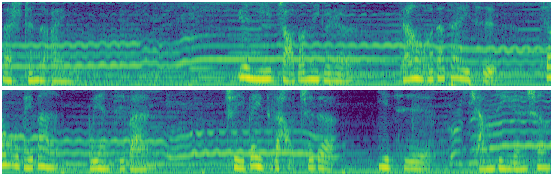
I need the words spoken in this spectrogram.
那是真的爱你。愿你找到那个人，然后和他在一起，相互陪伴，不厌其烦，吃一辈子的好吃的，一起尝尽人生。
